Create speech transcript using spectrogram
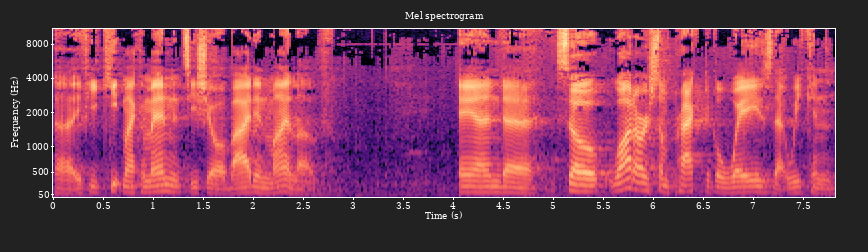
uh, If ye keep my commandments, ye shall abide in my love and uh, so, what are some practical ways that we can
